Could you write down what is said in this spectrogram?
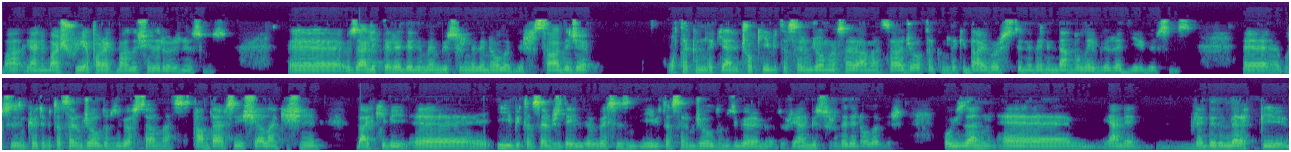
ba- yani başvuru yaparak bazı şeyler öğreniyorsunuz. E, özellikle reddedilmenin bir sürü nedeni olabilir. Sadece o takımdaki yani çok iyi bir tasarımcı olmasına rağmen sadece o takımdaki diversity nedeninden dolayı bile reddiyebilirsiniz. E, bu sizin kötü bir tasarımcı olduğunuzu göstermez. Tam tersi işe alan kişinin belki bir e, iyi bir tasarımcı değildir ve sizin iyi bir tasarımcı olduğunuzu göremiyordur. Yani bir sürü nedeni olabilir. O yüzden e, yani reddedilerek bir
